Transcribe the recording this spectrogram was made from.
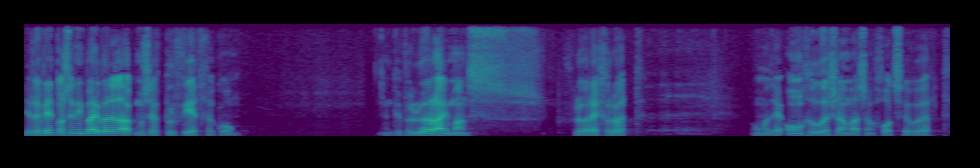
Julle weet mos in die Bybel het ook mos 'n profeet gekom. En toe verloor hy mans verloor hy groot omdat hy ongehoorsaam was aan God se woord.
